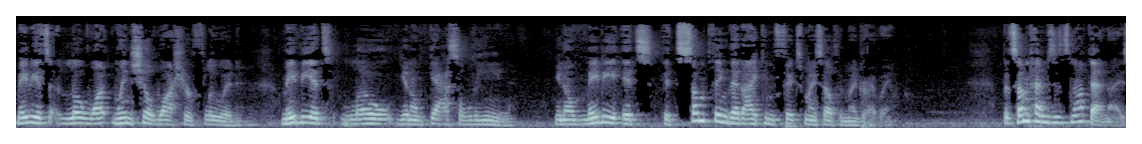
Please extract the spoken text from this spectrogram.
Maybe it's low wa- windshield washer fluid. Maybe it's low, you know, gasoline. You know, maybe it's it's something that I can fix myself in my driveway. But sometimes it's not that nice.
